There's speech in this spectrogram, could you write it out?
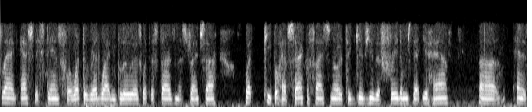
flag actually stands for, what the red, white, and blue is, what the stars and the stripes are, what people have sacrificed in order to give you the freedoms that you have. Uh, and it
